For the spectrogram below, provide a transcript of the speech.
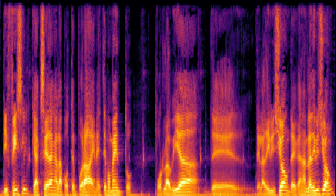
Difícil que accedan a la postemporada en este momento por la vía de, la división, de ganar la división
